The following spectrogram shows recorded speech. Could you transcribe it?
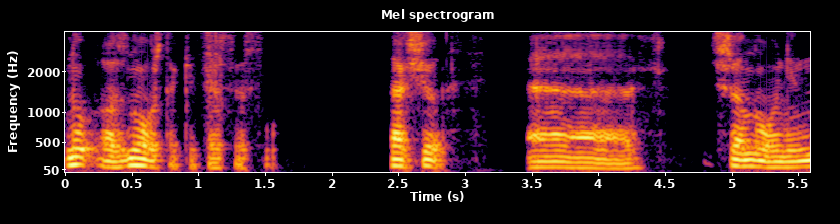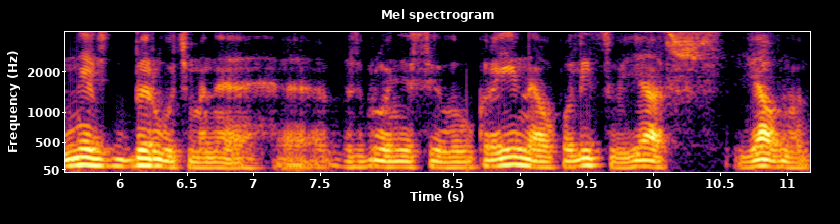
Ну, знову ж таки, це все слух. Так що, е, шановні, не беруть мене е, в Збройні Сили України, а в поліцію я явно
